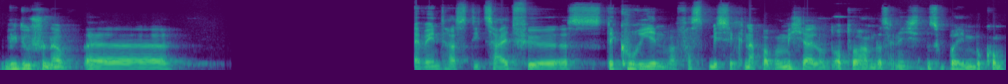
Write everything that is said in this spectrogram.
wie du schon äh, erwähnt hast, die Zeit fürs Dekorieren war fast ein bisschen knapp, aber Michael und Otto haben das eigentlich super hinbekommen.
